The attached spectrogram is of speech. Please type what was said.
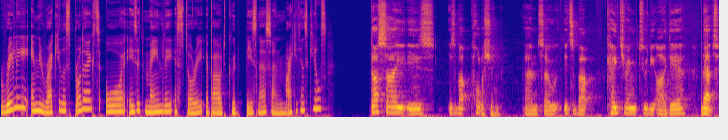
really a miraculous product, or is it mainly a story about good business and marketing skills? Dassai is is about polishing. And so it's about catering to the idea that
